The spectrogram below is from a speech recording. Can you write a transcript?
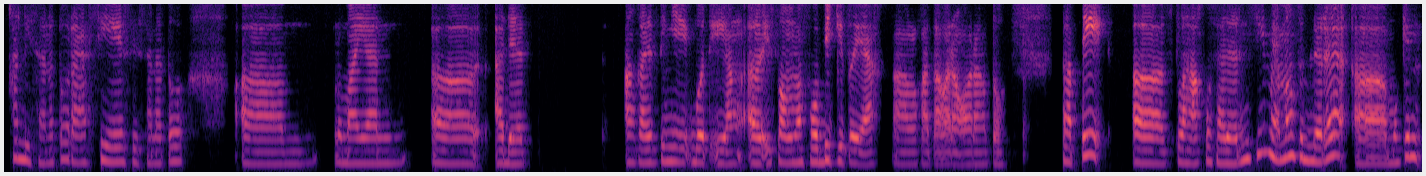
kan di sana tuh rasis, di sana tuh um, lumayan uh, ada angka tinggi buat yang uh, Islamofobik gitu ya, kalau kata orang-orang tuh. Tapi uh, setelah aku sadarin sih, memang sebenarnya uh, mungkin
